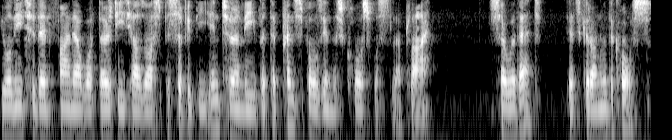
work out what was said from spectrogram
you will need to then find out what those details are specifically internally, but the principles in this course will still apply. So with that, let's get on with the course.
